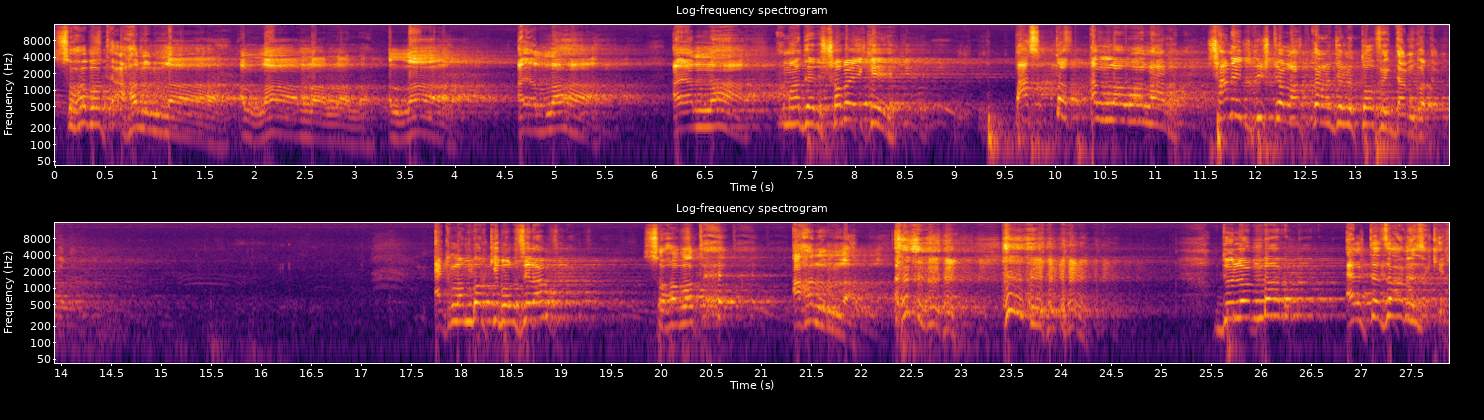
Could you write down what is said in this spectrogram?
সহবত আহলুল্লাহ। আল্লাহ আল্লাহ আল্লাহ আল্লাহ আল্লাহ, আয় আল্লাহ আয় আল্লাহ। আমাদের সবাইকে বাস্তব আল্লাহওয়ালার সানির্দিষ্ট লাভ করার জন্য তৌফিক দান করো। এক নম্বর কি বলছিলাম? সহবতে আহলুল্লাহ। দুই নম্বর এলতেজামে জিকির।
